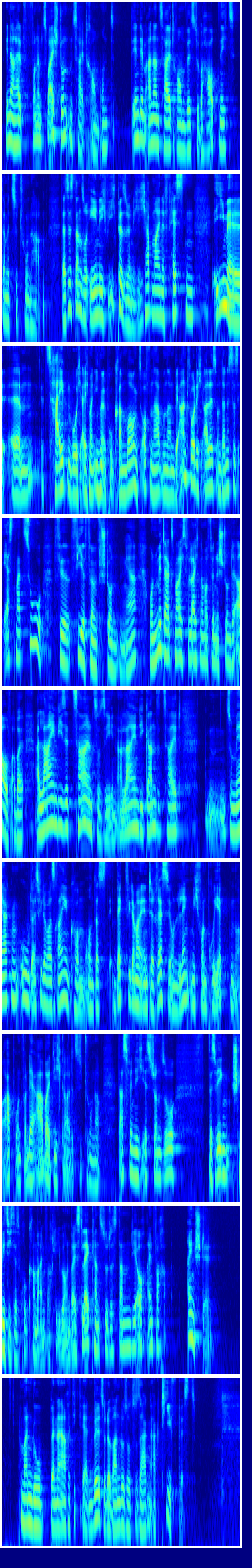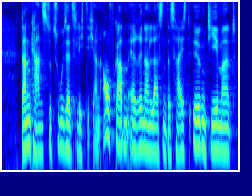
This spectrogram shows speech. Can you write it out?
innerhalb von einem zwei Stunden Zeitraum und in dem anderen Zeitraum willst du überhaupt nichts damit zu tun haben. Das ist dann so ähnlich wie ich persönlich. Ich habe meine festen E-Mail-Zeiten, ähm, wo ich eigentlich mein E-Mail-Programm morgens offen habe und dann beantworte ich alles und dann ist das erstmal zu für vier, fünf Stunden. Ja? Und mittags mache ich es vielleicht nochmal für eine Stunde auf. Aber allein diese Zahlen zu sehen, allein die ganze Zeit mm, zu merken, uh, da ist wieder was reingekommen und das weckt wieder mein Interesse und lenkt mich von Projekten ab und von der Arbeit, die ich gerade zu tun habe. Das finde ich ist schon so, Deswegen schließe ich das Programm einfach lieber. Und bei Slack kannst du das dann dir auch einfach einstellen, wann du benachrichtigt werden willst oder wann du sozusagen aktiv bist. Dann kannst du zusätzlich dich an Aufgaben erinnern lassen. Das heißt, irgendjemand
